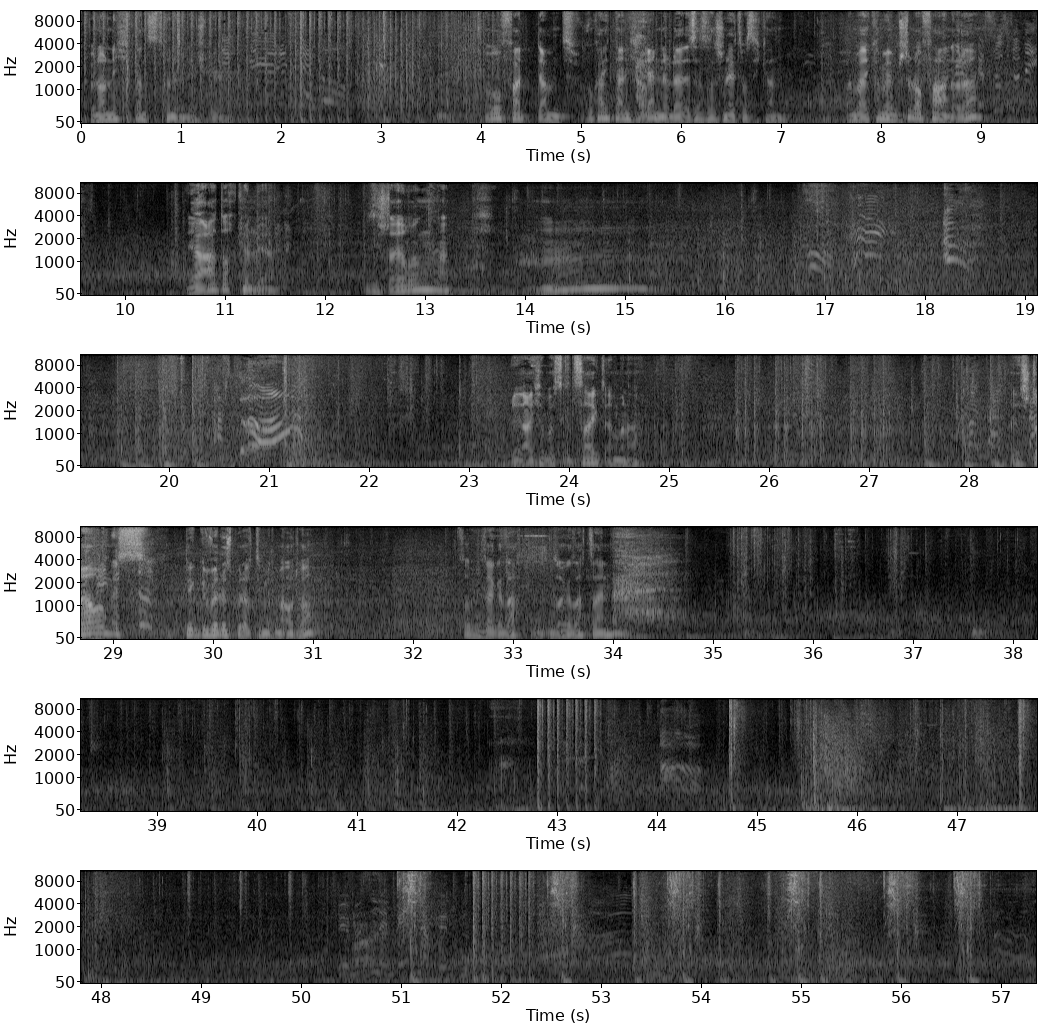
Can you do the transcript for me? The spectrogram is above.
Ich bin noch nicht ganz drin in dem Spiel. Oh verdammt. Wo kann ich denn eigentlich rennen? Oder ist das das Schnellste, was ich kann? Warte mal, ich kann mir bestimmt auch fahren, oder? Ja, doch können wir. Diese Steuerung... Hm. Ja, ich habe es gezeigt, einmal nach. Die Steuerung ist gewöhnungsbedürftig mit dem Auto. So viel soll gesagt, soll gesagt sein. Wir müssen den Gegner finden.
